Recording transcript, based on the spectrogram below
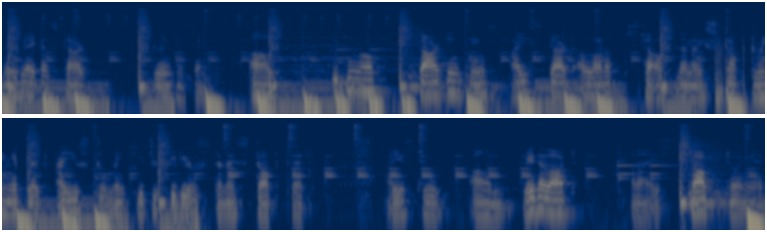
maybe I can start doing this again. Um, speaking of starting things i start a lot of stuff then i stop doing it. Like i used to make youtube videos then i stopped it i used to um, read a lot and i stopped doing it.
